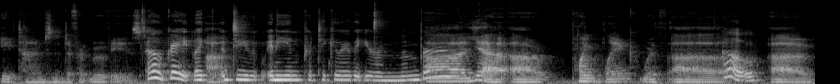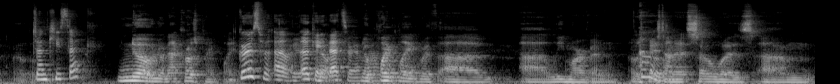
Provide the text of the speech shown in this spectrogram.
eight times in different movies. oh great like Uh, do you any in particular that you remember Uh, yeah, uh, Point Blank with uh, Oh. uh, john cusack no, no, not Grosse Pointe Blank. gross oh okay no, that's right No, Point Blank with uh, uh, Lee Marvin was based Oh. on it. So was um,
